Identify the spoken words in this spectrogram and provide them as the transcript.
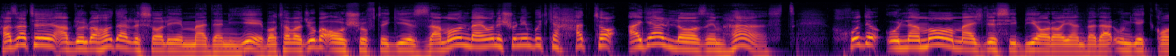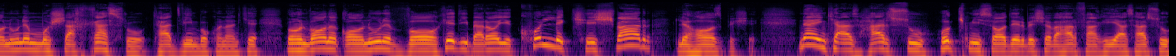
حضرت عبدالبها در رساله مدنیه با توجه به آشفتگی زمان بیانشون این بود که حتی اگر لازم هست خود علما مجلسی بیارایند و در اون یک قانون مشخص رو تدوین بکنند که به عنوان قانون واحدی برای کل کشور لحاظ بشه. نه اینکه از هر سو حکمی صادر بشه و هر فقیه از هر سو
